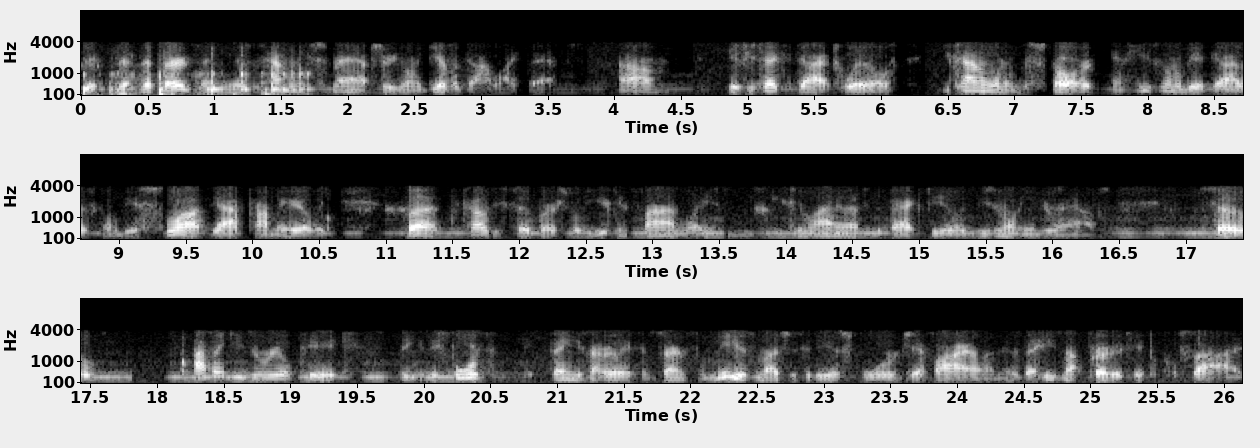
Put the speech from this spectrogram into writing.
the, the, the third thing is, is how many snaps are you going to give a guy like that? Um, if you take a guy at 12, you kind of want him to start, and he's going to be a guy that's going to be a slot guy primarily. But because he's so versatile, you can find ways. You can line him up in the backfield, use him on end arounds. So I think he's a real pick. The the fourth thing is not really a concern for me as much as it is for Jeff Ireland, is that he's not prototypical size.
